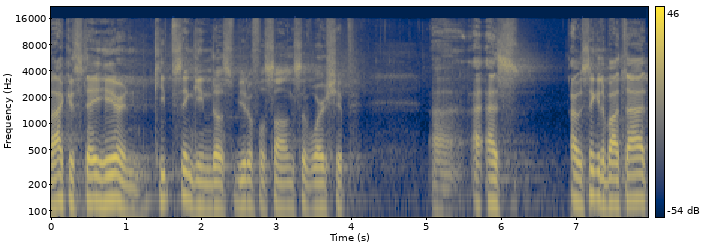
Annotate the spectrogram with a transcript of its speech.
Well, I could stay here and keep singing those beautiful songs of worship. Uh, as I was thinking about that,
